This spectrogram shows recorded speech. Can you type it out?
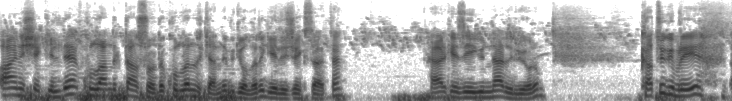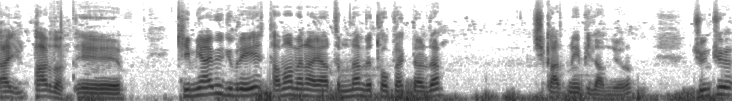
Aynı şekilde kullandıktan sonra da kullanırken de videoları gelecek zaten. Herkese iyi günler diliyorum. Katı gübreyi, pardon, e, kimyavi gübreyi tamamen hayatımdan ve topraklardan çıkartmayı planlıyorum. Çünkü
